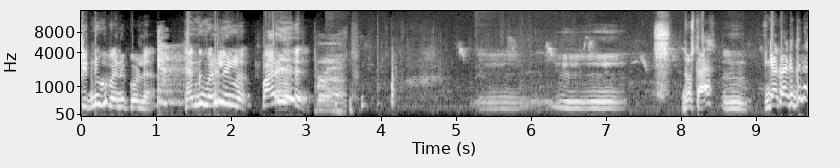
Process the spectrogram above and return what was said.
ಕಿಡ್ನಿಗೂ ಬೆನಿ ಕೊಡ್ಲ ಹೆಂಗೆ ಮರಿಲಿಲ್ಲ? ಪಾರಿ ದೋಸ್ತ? ಹಿಂಗೆ ಯಾಕೆ ಆಗತ್ತಿಲ್ಲ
